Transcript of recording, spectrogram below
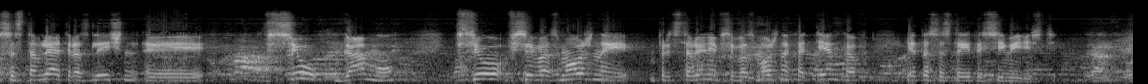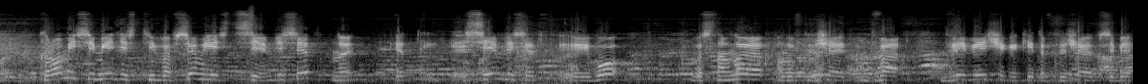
составлять различные, э, всю гамму всю, всевозможные представления всевозможных оттенков, это состоит из 70. Кроме 70 во всем есть 70, но 70 его в основное оно включает два, две вещи какие-то включают в себе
